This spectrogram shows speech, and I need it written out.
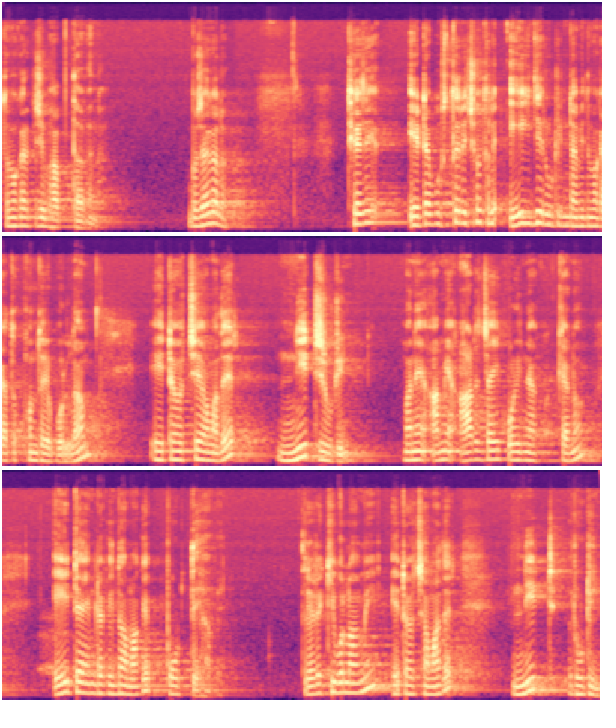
তোমাকে আর কিছু ভাবতে হবে না। বোঝা গেল? ঠিক আছে, এটা বুঝতে পেরেছ? তাহলে এই যে রুটিনটা আমি তোমাকে এতক্ষণ ধরে বললাম, এটা হচ্ছে আমাদের নিট রুটিন মানে আমি আর যাই করি না কেন, এই টাইমটা কিন্তু আমাকে পড়তে হবে। তাহলে এটা কী বললাম আমি? এটা হচ্ছে আমাদের নিট রুটিন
